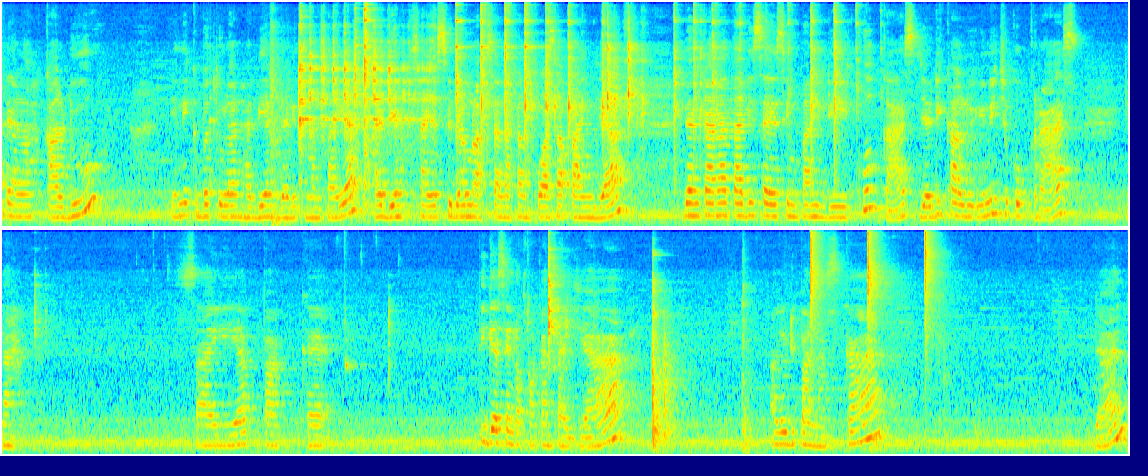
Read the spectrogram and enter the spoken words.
adalah kaldu ini kebetulan hadiah dari teman saya. Hadiah saya sudah melaksanakan puasa panjang. Dan karena tadi saya simpan di kulkas jadi kaldu ini cukup keras. Nah saya pakai 3 sendok makan saja. Lalu dipanaskan. Dan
